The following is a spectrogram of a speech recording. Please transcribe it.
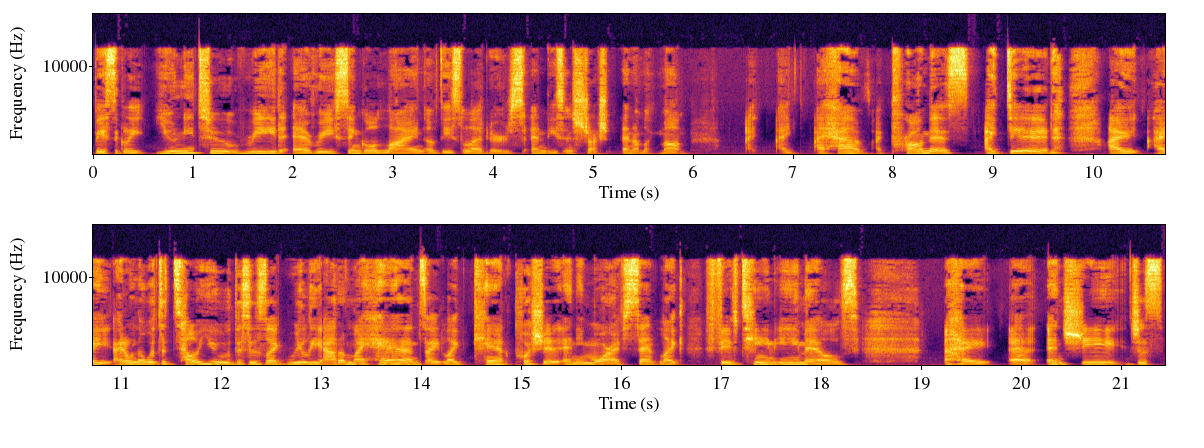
basically you need to read every single line of these letters and these instructions. And i'm like mom I, I, have, I promise, I did. I, I, I don't know what to tell you. This is like really out of my hands. I like can't push it anymore. I've sent like 15 emails. I, uh, and she just,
